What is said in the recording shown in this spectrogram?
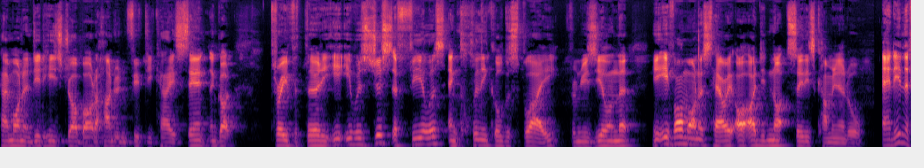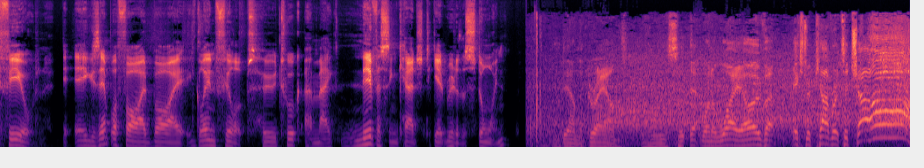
came on and did his job, bowled 150k cent and got three for 30. It, it was just a fearless and clinical display from New Zealand that – if I'm honest, Howie, I, I did not see this coming at all. And in the field, exemplified by Glenn Phillips, who took a magnificent catch to get rid of the Stoin. And down the ground. Oh, he's hit that one away over. Extra cover. It's a chance. Oh,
